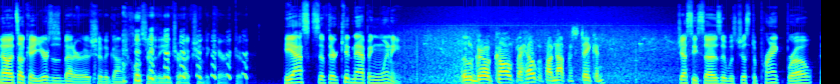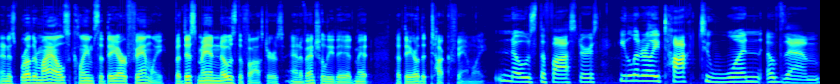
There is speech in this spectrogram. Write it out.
No, it's okay. Yours is better. It should have gone closer to the introduction of the character. He asks if they're kidnapping Winnie. Little girl called for help, if I'm not mistaken. Jesse says it was just a prank, bro, and his brother Miles claims that they are family. But this man knows the Fosters, and eventually they admit that they are the Tuck family. Knows the Fosters. He literally talked to one of them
